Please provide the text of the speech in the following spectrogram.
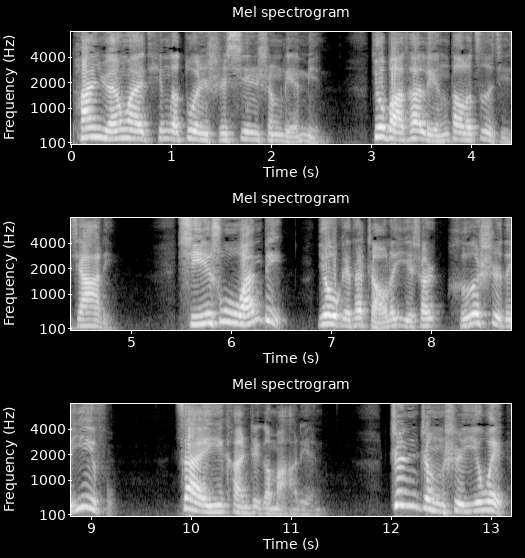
潘员外听了，顿时心生怜悯，就把他领到了自己家里，洗漱完毕，又给他找了一身合适的衣服。再一看这个马连，真正是一位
